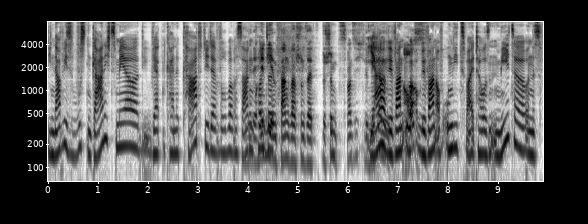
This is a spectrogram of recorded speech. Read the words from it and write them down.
die Navis wussten gar nichts mehr, die, wir hatten keine Karte, die darüber was sagen der konnte. Der Handyempfang war schon seit bestimmt 20 Kilometern Ja, wir waren, über, wir waren auf um die 2000 Meter und es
